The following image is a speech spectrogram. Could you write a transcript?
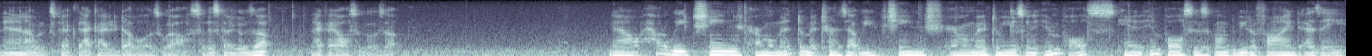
then I would expect that guy to double as well. So this guy goes up, that guy also goes up. Now, how do we change our momentum? It turns out we change our momentum using an impulse, and an impulse is going to be defined as a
